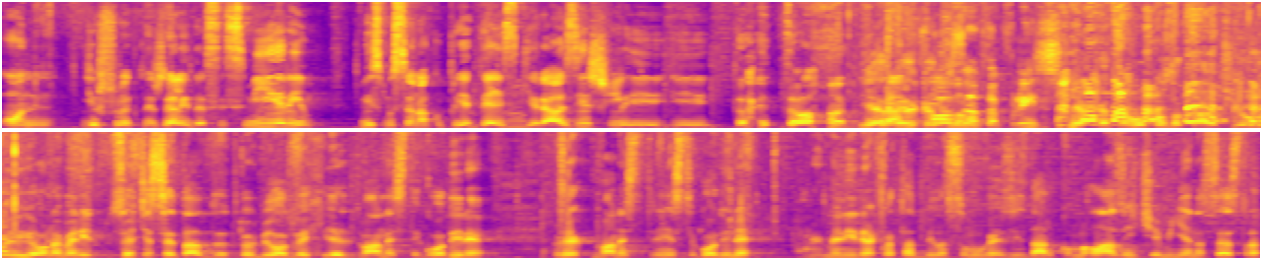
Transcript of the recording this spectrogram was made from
on još uvijek ne želi da se smiri, mi smo se onako prijateljski mm razišli i to je to. Jeste, kad poznata priča. Ja kad sam upoznao Kačiju i ona meni, sveća se tad, to je bilo 2012. godine, 12-13. godine, ona je meni rekla tad, bila sam u vezi s Darkom Lazićem i njena sestra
